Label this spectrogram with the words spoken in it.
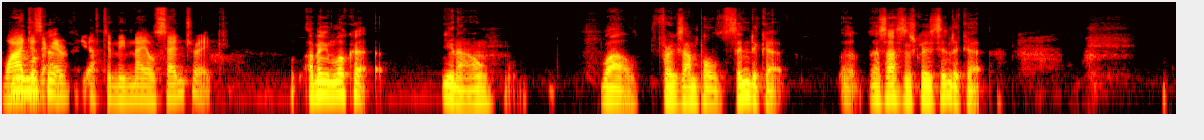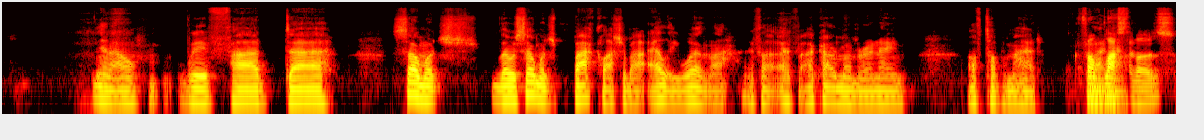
Why Well, does look at- everything have to be male centric? I mean, look at you know, well, for example, Syndicate, uh, Assassin's Creed Syndicate. You know, we've had uh, so much. There was so much backlash about Ellie, weren't there? If I, if I can't remember her name off the top of my head. From Right Last of Us.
